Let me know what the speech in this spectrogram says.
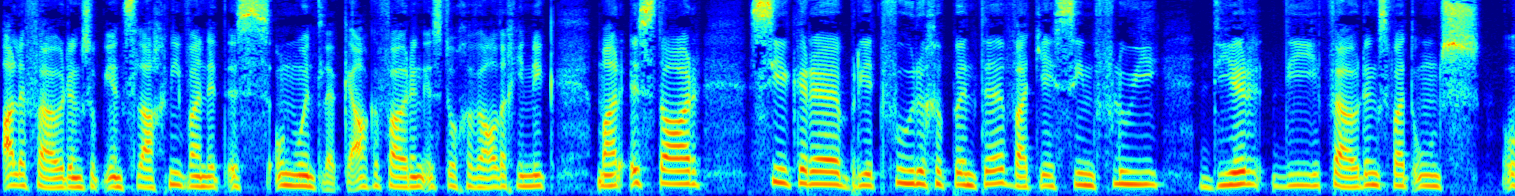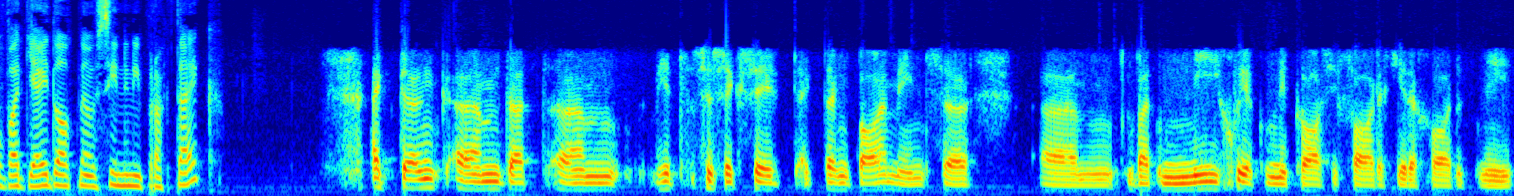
alle verhoudings op een slag nie want dit is onmoontlik. Elke verhouding is tog geweldig uniek, maar is daar sekere breedvoerige punte wat jy sien vloei deur die verhoudings wat ons of wat jy dalk nou sien in die praktyk? Ek dink ehm um, dat ehm um, weet soos ek sê, ek dink baie mense ehm um, wat nie goeie kommunikasievaardighede gehad het nie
